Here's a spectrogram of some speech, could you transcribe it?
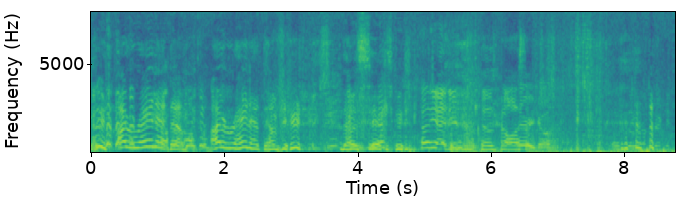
Dude, I ran at them. I ran at them, dude. That was sick, dude. Hell yeah, dude. That was awesome. There we go. Those are freaking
